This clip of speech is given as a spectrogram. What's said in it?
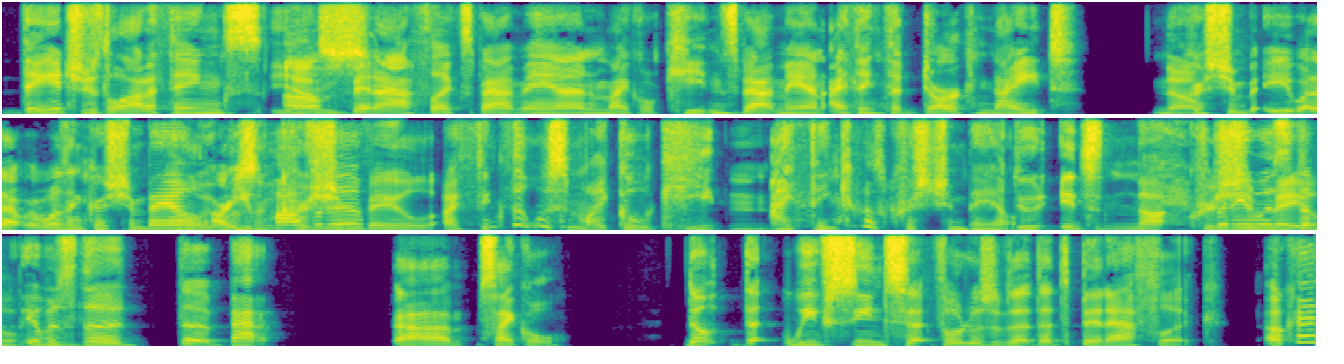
they introduced a lot of things. Yes. Um, Ben Affleck's Batman, Michael Keaton's Batman. I think the Dark Knight. no, Christian. Ba- that wasn't Christian no, Bale. it Are you positive? Christian Bale. I think that was Michael Keaton. I think it was Christian Bale. Dude, it's not Christian. but it was Bale. the it was the the bat uh, cycle. No, that, we've seen set photos of that. That's Ben Affleck. Okay,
